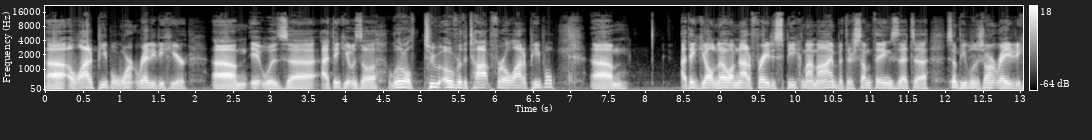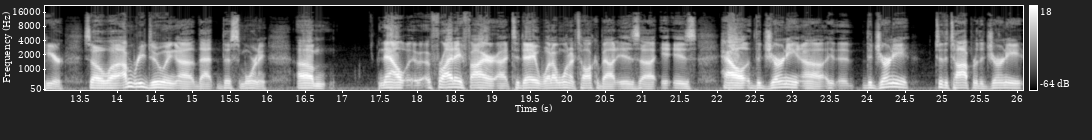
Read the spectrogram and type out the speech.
uh, a lot of people weren't ready to hear. Um, it was, uh, I think it was a little too over the top for a lot of people. Um, I think y'all know I'm not afraid to speak my mind, but there's some things that uh, some people just aren't ready to hear. So uh, I'm redoing uh, that this morning. Um, now, uh, Friday Fire uh, today. What I want to talk about is uh, is how the journey, uh, the journey to the top or the journey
